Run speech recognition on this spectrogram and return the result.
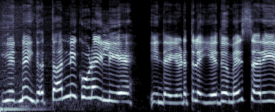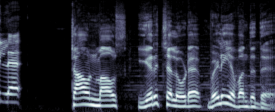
என்ன இங்க தண்ணி கூட இல்லையே. இந்த இடத்துல எதுவுமே சரியில்லை. டவுன் மவுஸ் எரிச்சலோட வெளியே வந்தது.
